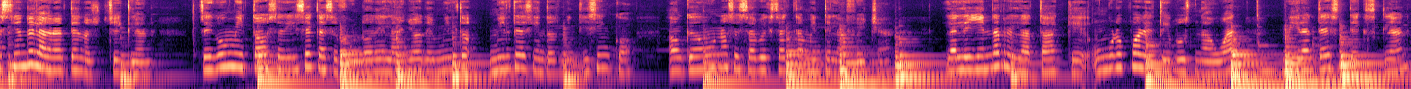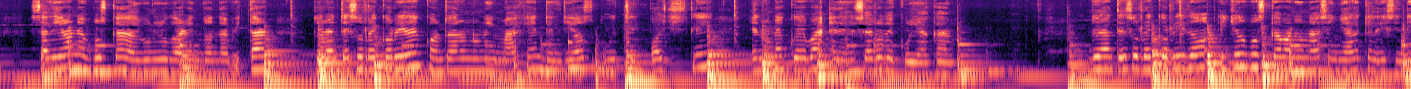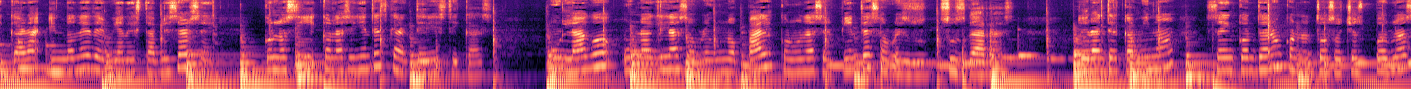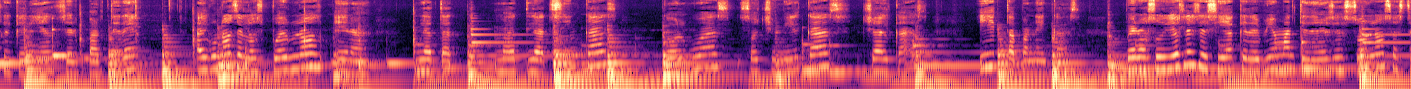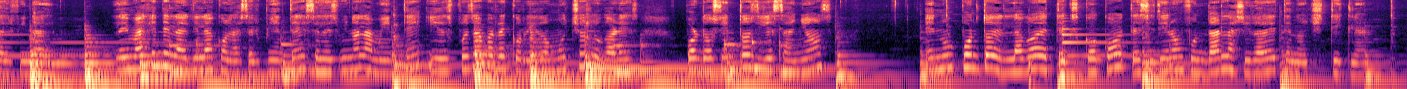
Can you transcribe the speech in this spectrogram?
fundación de la Gran Tenochtitlan. Según mito, se dice que se fundó en el año de 1325, aunque aún no se sabe exactamente la fecha. La leyenda relata que un grupo de tribus náhuatl, migrantes de Texclan, salieron en busca de algún lugar en donde habitar. Durante su recorrido encontraron una imagen del dios Huitzilopochtli en una cueva en el cerro de Culiacán. Durante su recorrido, con, los, con las siguientes características. Un lago, un águila sobre un nopal con una serpiente sobre sus garras. Durante el camino se encontraron con otros ocho pueblos que querían ser parte de. Algunos de los pueblos eran Matlatzincas, Colguas, Xochimilcas, Chalcas y Tapanecas, pero su dios les decía que debían mantenerse solos hasta el final. Se les vino a la mente y después de haber recorrido muchos lugares por 210 años, en un punto del lago de Texcoco decidieron fundar la ciudad de Tenochtitlan.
